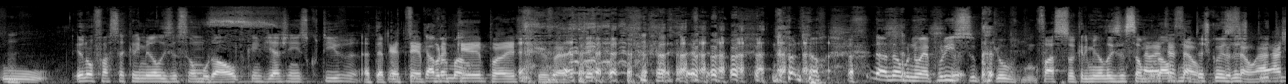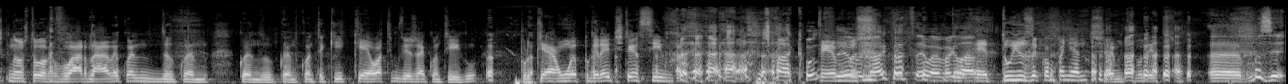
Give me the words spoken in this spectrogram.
o, eu não faço a criminalização moral de quem viaja em executiva. Até porque Até ficava mal. porque, pois. Não, não, não, não, não é por isso, porque eu faço a criminalização Não, moral de muitas coisas. acho que não estou a revelar nada quando, quando, quando, quando conto aqui que é ótimo viajar contigo, porque há um upgrade extensivo. Já aconteceu, Temos- já aconteceu, é verdade. É tu e os acompanhantes, é muito bonito. Ah, mas eh,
